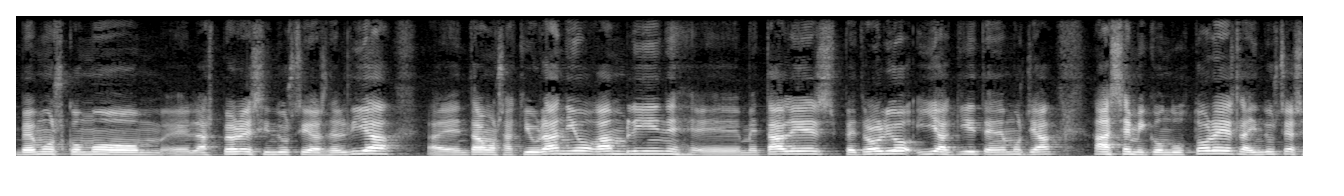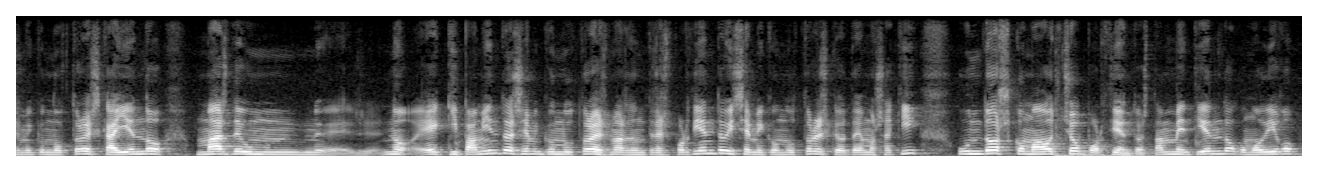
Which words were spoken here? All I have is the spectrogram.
vemos como las peores industrias del día. entramos aquí uranio, gambling, eh, metales, petróleo y aquí tenemos ya a semiconductores, la industria de semiconductores cayendo más de un... Eh, no, equipamiento de semiconductores más de un 3% y semiconductores que lo tenemos aquí un 2,8%. Están metiendo, como digo,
